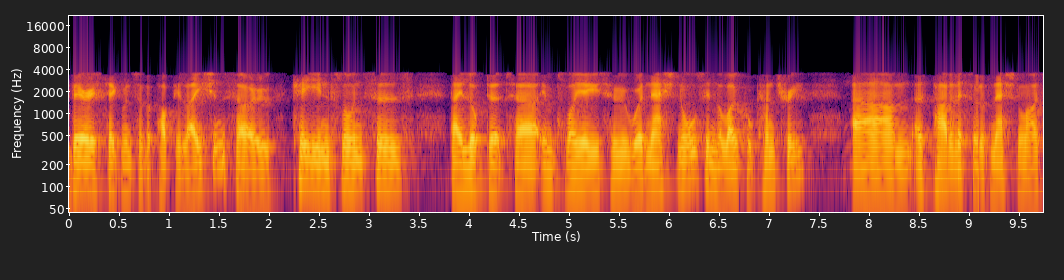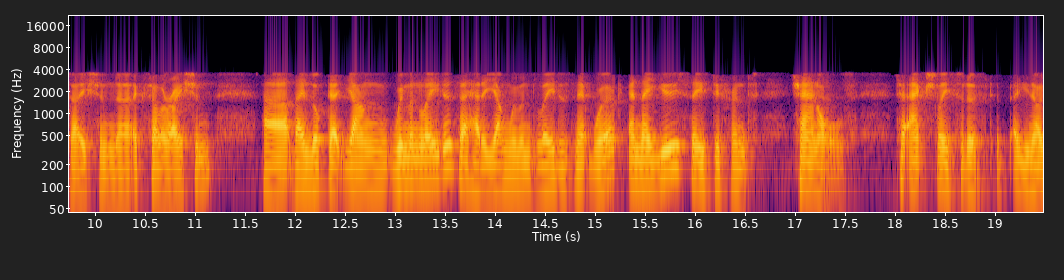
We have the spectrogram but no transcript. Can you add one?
various segments of the population, so key influencers. They looked at uh, employees who were nationals in the local country um, as part of their sort of nationalisation uh, acceleration. Uh, they looked at young women leaders. They had a young women's leaders network, and they used these different channels to actually sort of, you know,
